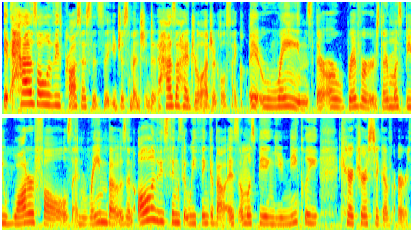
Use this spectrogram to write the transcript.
it has all of these processes that you just mentioned. It has a hydrological cycle. It rains. There are rivers. There must be waterfalls and rainbows and all of these things that we think about as almost being uniquely characteristic of Earth.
